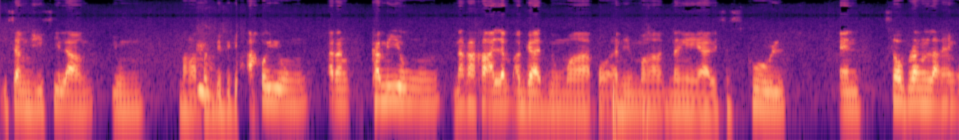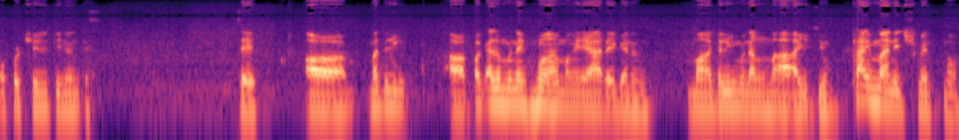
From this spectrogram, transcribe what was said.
isang GC lang, yung mga hmm. pagbibigay. Ako yung, parang kami yung nakakaalam agad ng mga, kung ano yung mga nangyayari sa school. And sobrang laking opportunity nun kasi, kasi uh, madaling, uh, pag alam mo na yung mga mangyayari, ganun, madali mo nang maaayos yung time management mo.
